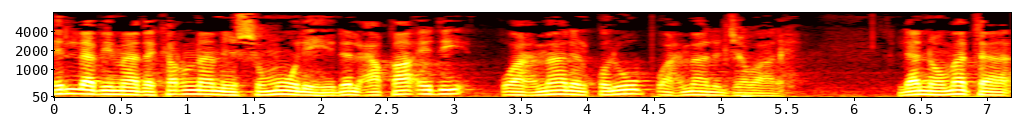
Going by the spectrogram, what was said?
إلا بما ذكرنا من شموله للعقائد وأعمال القلوب وأعمال الجوارح. لأنه متى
